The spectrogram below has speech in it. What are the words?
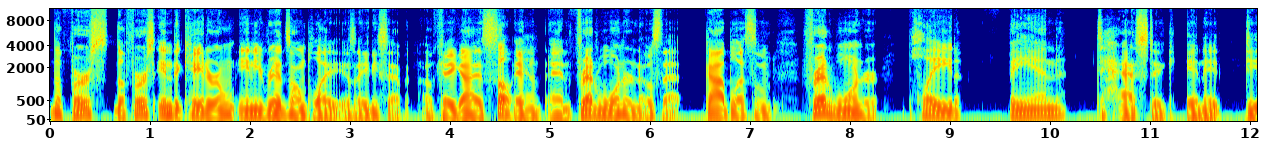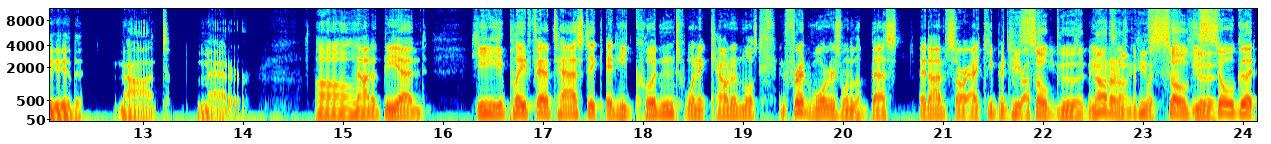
the first the first indicator on any red zone play is 87. Okay, guys? Oh, and and Fred Warner knows that. God bless him. Fred Warner played fantastic and it did not matter. Um not at the end. He he played fantastic, and he couldn't when it counted most. And Fred Warner's one of the best. And I'm sorry, I keep interrupting. He's so good. No, no, no. He's so He's so good.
